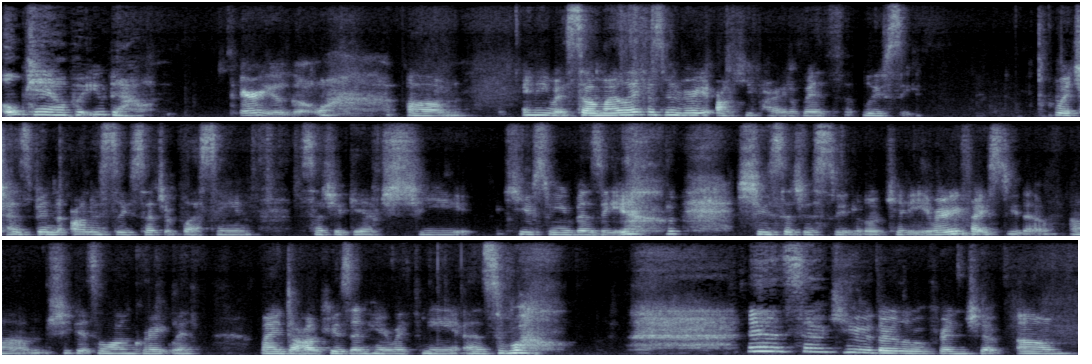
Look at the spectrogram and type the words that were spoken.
okay, I'll put you down. There you go. Um, anyway, so my life has been very occupied with Lucy, which has been honestly such a blessing, such a gift. She keeps me busy. She's such a sweet little kitty, very feisty though. Um, she gets along great with my dog who's in here with me as well. it's so cute, their little friendship. Um,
